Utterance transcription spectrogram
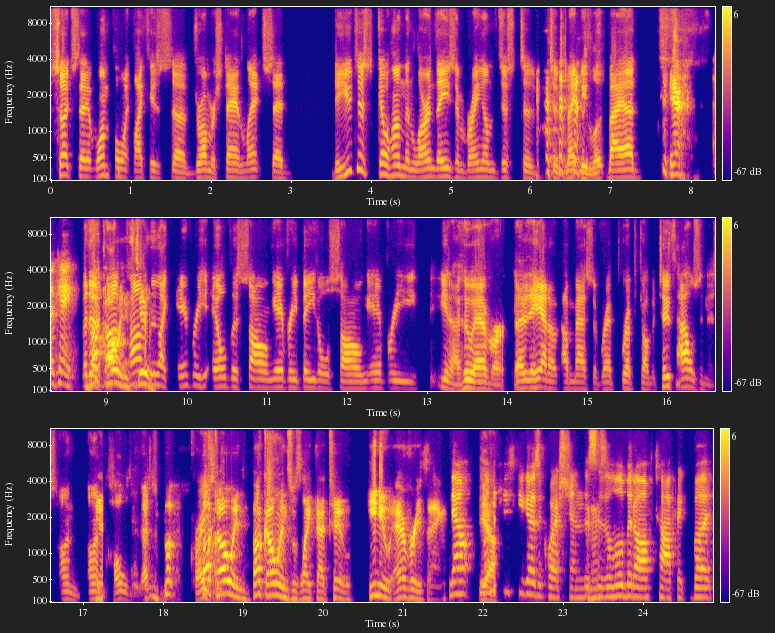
such that at one point, like his uh, drummer Stan Lynch said, "Do you just go home and learn these and bring them just to to make me look bad?" Yeah, Okay. But no, Buck Tom, Owens, Tom too. like every Elvis song, every Beatles song, every you know whoever. Uh, he had a, a massive rep- repertoire, but two thousand is un, Yeah. unholy. That's Buck, crazy. Buck Owens. Buck Owens was like that too. He knew everything. Now, Yeah. let me ask you guys a question. This Mhm. is a little bit off topic, but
